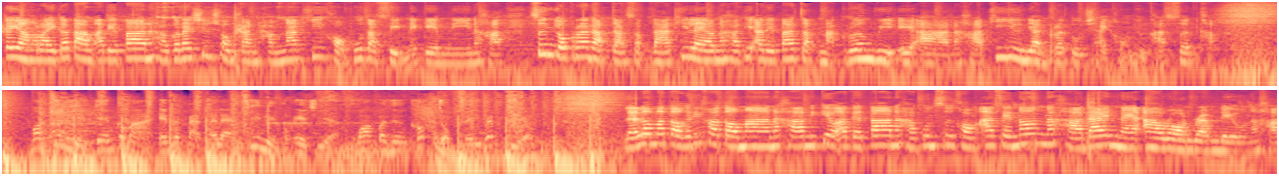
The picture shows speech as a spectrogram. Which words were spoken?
แต่อย่างไรก็ตามอาร์เตต้านะคะก็ได้ชื่นชมการทำหน้าที่ของผู้ตัดสินในเกมนี้นะคะ ซึ่งยกระดับจากสัปดาห์ที่แล้วนะคะ ที่อาร์เตต้าจัดหนักเรื่อง VAR นะคะ ที่ยืนยันประตูชัยของนิวคาสเซิลค่ะบอลก็มีเกมก็มา M8 Thailand ที่หนึ่งของเอเชีย ความบันเทิงครบจบในเว็บเดียว และเรามาต่อกันที่ข่าวต่อมานะคะมิเกลอาเตต้านะคะกุนซือของอาร์เซนอลนะคะ ได้แนะอารอนแรมเดลนะคะ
